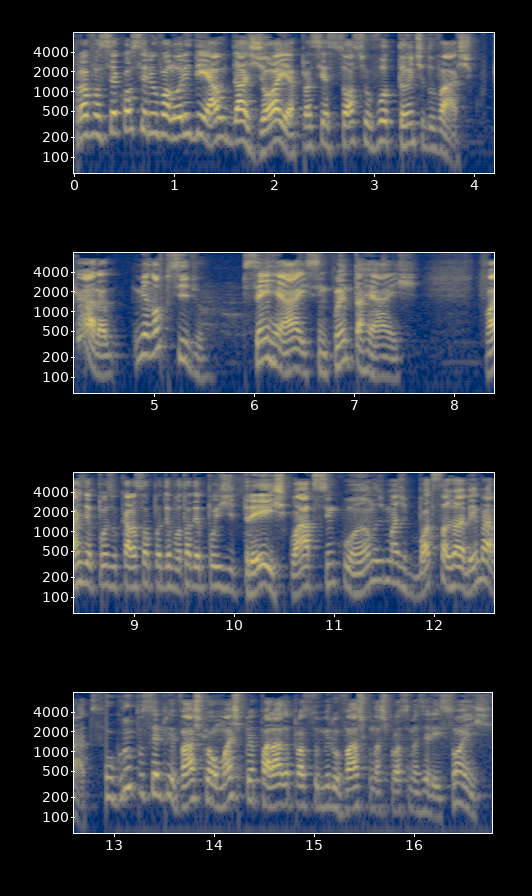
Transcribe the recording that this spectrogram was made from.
Para você, qual seria o valor ideal da joia para ser sócio votante do Vasco? Cara, menor possível. 100 reais, 50 reais. Faz depois o cara só poder votar depois de 3, 4, 5 anos, mas bota essa joia bem barato. O grupo Sempre Vasco é o mais preparado para assumir o Vasco nas próximas eleições?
